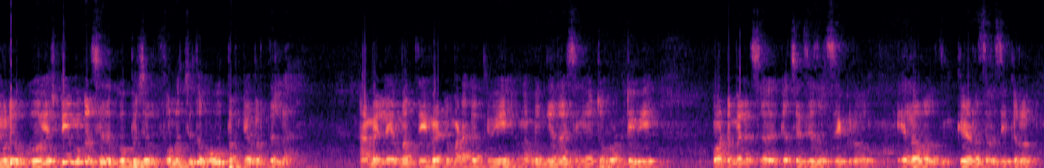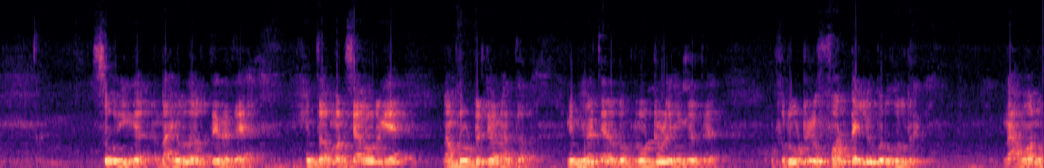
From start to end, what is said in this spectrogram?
ಇವರು ಎಸ್ ಡಿ ಎಂ ಕಳಿಸಿದ ಗೋಪಿ ಸರ್ ಫೋನ್ ಹಚ್ಚಿದ್ದು, ಹೋಗಿ ಪ್ರಶ್ನೆ ಬರ್ತಿಲ್ಲ. ಆಮೇಲೆ ಮತ್ತೆ ಇವೆಂಟ್ ಮಾಡಕತ್ತೀವಿ, ನಮ್ಮ ಇಂಜಿನಿಯರ್ ಸಿಗಂಟು ಹೊಂಟಿವಿ. ಹೊಂಟ ಮೇಲೆ ಸಚಿವ ಸರ್ ಸಿಕ್ಕರು ಎಲ್ಲರೂ ಕಿರಣ ಸರ್ ಸಿಕ್ಕರು ಸೊ ಹಿಂಗೆ ನಾ ಹೇಳೋದು ಅರ್ಥ ಏನಿದೆ, ಇಂಥ ಮನುಷ್ಯ ಅವ್ರಿಗೆ ನಮ್ಮ ರೋಟ್ರಿ ಜೀವನ ಆಗ್ತಾರೆ ನಿಮ್ಗೆ ಹೇಳ್ತೀನಿ ನಮ್ಮ ರೋಟ್ರಿ ಹೆಂಗತ್ತೆ ರೋಟ್ರಿ ಫಂಡ್ ಎಲ್ಲೂ ಬರೋದಿಲ್ಲ ರೀ. ನಾವೊಂದು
